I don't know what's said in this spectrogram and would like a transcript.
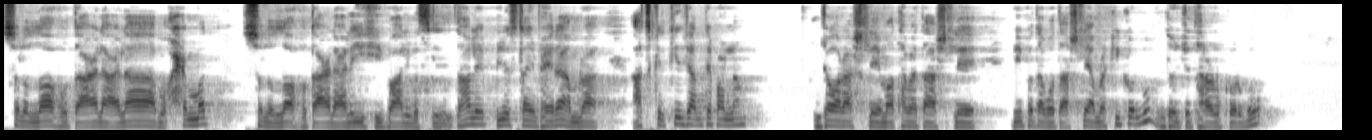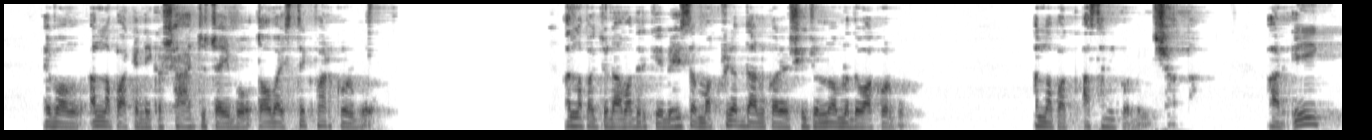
সাল্লাহ তালা আলা মুহাম্মদ। সাল্লাহ তালা আলিহি বা আলী ওসলিম তাহলে প্রিয় ইসলামী ভাইরা আমরা আজকের কি জানতে পারলাম? জ্বর আসলে, মাথা ব্যথা আসলে বিপদাবত আসলে আমরা কি করব? ধৈর্য ধারণ করব এবং আল্লাহ পাকের নিকট সাহায্য চাইব তবা ইস্তেকবার করব। আল্লাহ পাক যেন আমাদেরকে বেহিসাব মাকফিরাত দান করেন সেই জন্য আমরা দোয়া করব। আল্লাহ পাক আসানি করবেন ইনশাআল্লাহ। আর এই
